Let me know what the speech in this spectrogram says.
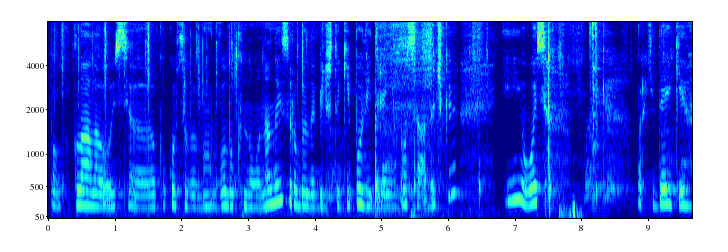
Поклала ось е, кокосове волокно на низ, робила більш такі повітряні посадочки. І ось орхідейки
